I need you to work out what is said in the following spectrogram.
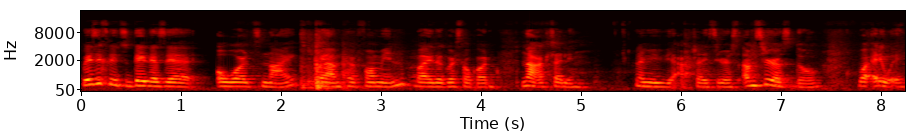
Basically today there's a awards night where i'm performing by the grace of god. No actually let me be actually serious. I'm serious though. But anyway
